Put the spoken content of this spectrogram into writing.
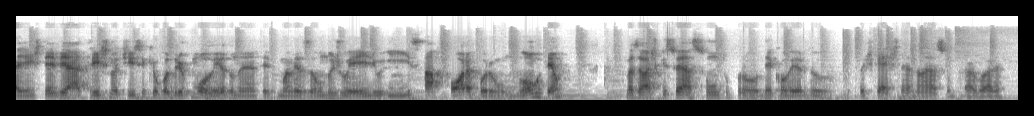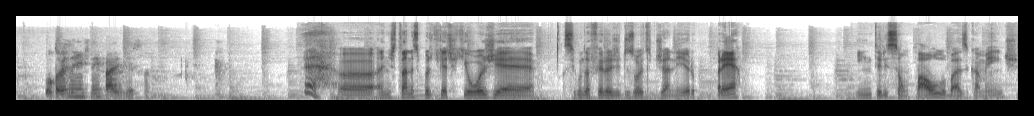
a gente teve a triste notícia que o Rodrigo Moledo, né, teve uma lesão no joelho e está fora por um longo tempo. Mas eu acho que isso é assunto pro decorrer do, do podcast, né? Não é assunto pra agora. Ou talvez a gente nem fale disso, né? Ah, a gente tá nesse podcast aqui hoje, é segunda-feira de 18 de janeiro, pré Inter e São Paulo, basicamente.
